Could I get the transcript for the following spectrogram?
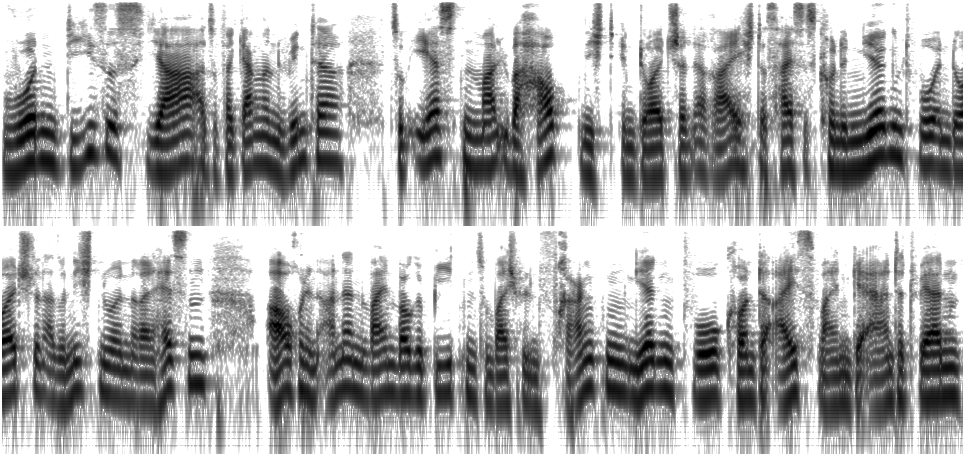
wurden dieses Jahr, also vergangenen Winter, zum ersten Mal überhaupt nicht in Deutschland erreicht. Das heißt, es konnte nirgendwo in Deutschland, also nicht nur in Rheinhessen, auch in den anderen Weinbaugebieten, zum Beispiel in Franken, nirgendwo konnte Eiswein geerntet werden.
